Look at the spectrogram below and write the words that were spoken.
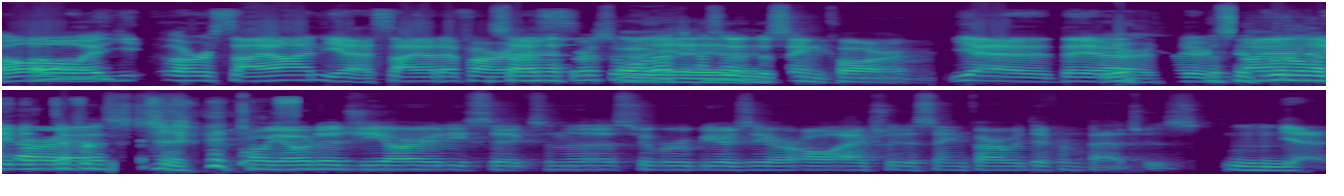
Oh, Oh. y- or Scion, yeah, Scion FRS. Scion FRS. Oh, Well, that's yeah, because yeah. they're the same car. Yeah, they Yeah. are. They're The Scion literally the FRS, different. Toyota GR86 and the Subaru BRZ are all actually the same car with different patches. Mhm. yeah,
